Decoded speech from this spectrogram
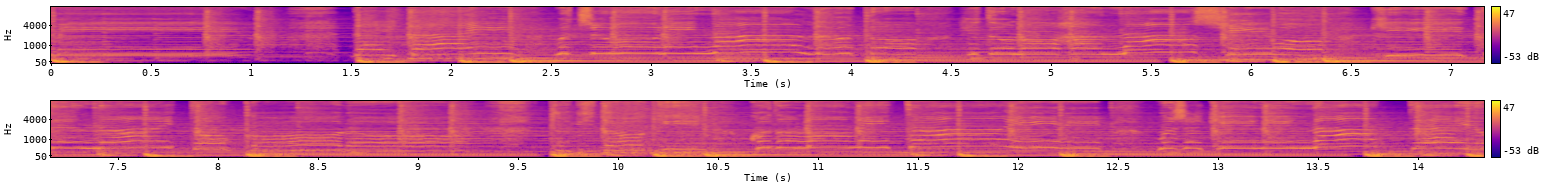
みだい。たい夢中になると人の話を聞いてないところ。時々子供みたいに無邪気になってよ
